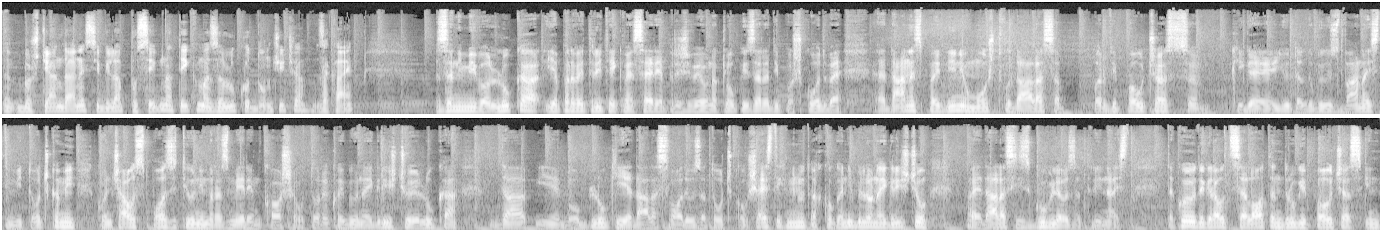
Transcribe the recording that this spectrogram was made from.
Boštjan, danes je bila posebna tekma za Luko Dončiča. Zakaj? Zanimivo, Luka je prve tri tekme serije preživel na klopi zaradi poškodbe. Eh, danes pa edini v moštvu Dalasa prvi polčas eh, ki ga je Jutak dobil z 12 točkami, končal s pozitivnim razmerjem košev. Torej, ko je bil na igrišču, je Luka, je ob Luki je Dalas vodil za točko. V šestih minutah, ko ga ni bilo na igrišču, pa je Dalas izgubljal za 13. Tako je odigral celoten drugi polčas in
